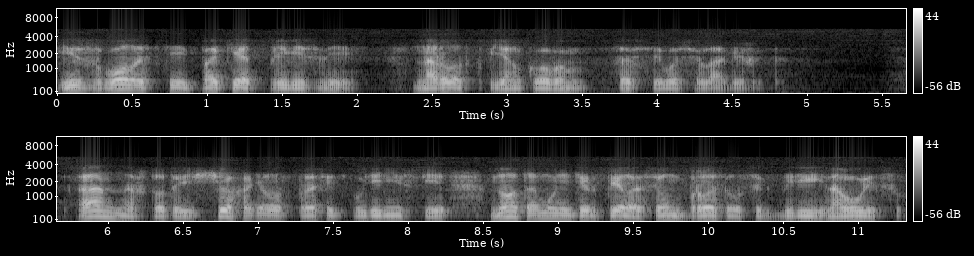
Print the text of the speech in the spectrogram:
«Из волости пакет привезли. Народ к Пьянковым со всего села бежит». Анна что-то еще хотела спросить у Дениски, но тому не терпелось, он бросился к двери на улицу.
